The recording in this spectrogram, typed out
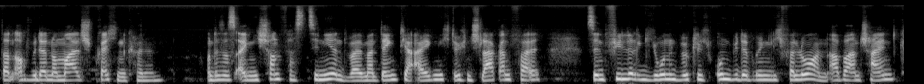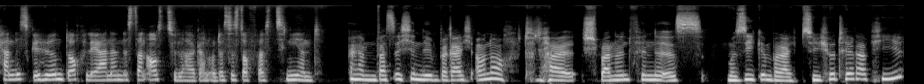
dann auch wieder normal sprechen können. Und das ist eigentlich schon faszinierend, weil man denkt ja eigentlich, durch einen Schlaganfall sind viele Regionen wirklich unwiederbringlich verloren. Aber anscheinend kann das Gehirn doch lernen, es dann auszulagern. Und das ist doch faszinierend. Ähm, was ich in dem Bereich auch noch total spannend finde, ist Musik im Bereich Psychotherapie.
